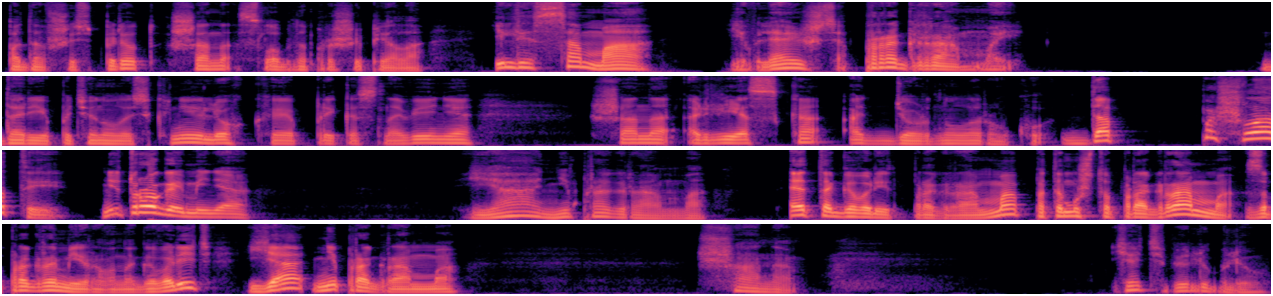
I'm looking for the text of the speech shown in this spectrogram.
Подавшись вперед, Шана слабно прошипела. Или сама являешься программой. Дарья потянулась к ней, легкое прикосновение. Шана резко отдернула руку. «Да пошла ты! Не трогай меня!» Я не программа. Это говорит программа, потому что программа запрограммирована говорить «я не программа». Шана, я тебя люблю.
